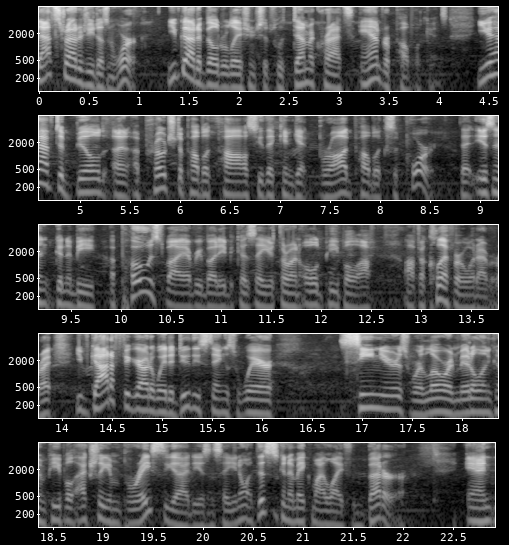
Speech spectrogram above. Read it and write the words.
that strategy doesn't work. You've got to build relationships with Democrats and Republicans. You have to build an approach to public policy that can get broad public support that isn't going to be opposed by everybody because say you're throwing old people off off a cliff or whatever, right? You've got to figure out a way to do these things where seniors, where lower and middle income people actually embrace the ideas and say, you know what, this is going to make my life better and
